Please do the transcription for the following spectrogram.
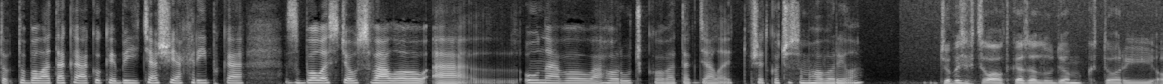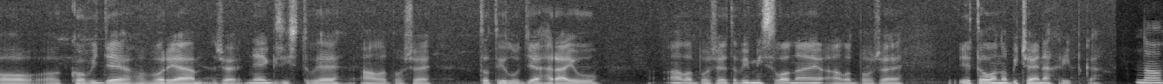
to, to bola taká ako keby ťažšia chrípka s bolesťou svalov a únavou a horúčkou a tak ďalej. Všetko, čo som hovorila. Čo by si chcela odkázať ľuďom, ktorí o covide hovoria, že neexistuje, alebo že to tí ľudia hrajú, alebo že je to vymyslené, alebo že je to len obyčajná chrípka? No,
